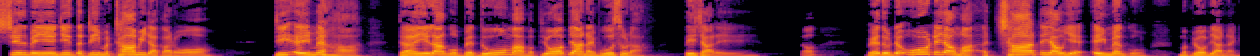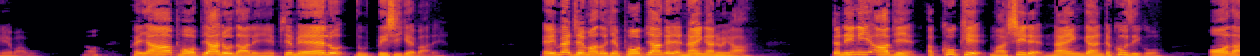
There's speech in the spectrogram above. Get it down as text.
ရှင်ဘယင်ကြီးတတိမထားမိတာကတော့ဒီအိမ်မက်ဟာဒံယေလကိုဘယ်သူမှမပြောပြနိုင်ဘူးဆိုတာသိကြတယ်နော်ဘယ်သူတဦးတယောက်မှအခြားတယောက်ရဲ့အိမ်မက်ကိုမပြောပြနိုင်ခဲ့ပါဘူးနော်ဖျားဖော်ပြလို့သာလျှင်ဖြစ်မယ်လို့သူသိရှိခဲ့ပါတယ်အိမ်မက်ထဲမှာဆိုချင်ဖော်ပြခဲ့တဲ့နိုင်ငံတွေဟာတနည်းနည်းအားဖြင့်အခုခေတ်မှာရှိတဲ့နိုင်ငံတစ်ခုစီကိုဩသာ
